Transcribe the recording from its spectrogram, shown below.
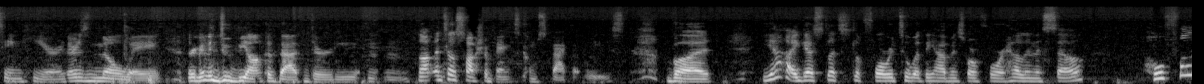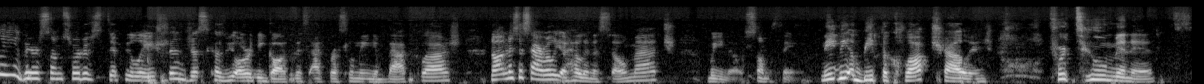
Same here. There's no way they're gonna do Bianca that dirty. Mm-mm. Not until Sasha Banks comes back, at least. But yeah, I guess let's look forward to what they have in store for Hell in a Cell. Hopefully, there's some sort of stipulation just because we already got this at WrestleMania Backlash. Not necessarily a Hell in a Cell match, but you know, something. Maybe a beat the clock challenge for two minutes.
